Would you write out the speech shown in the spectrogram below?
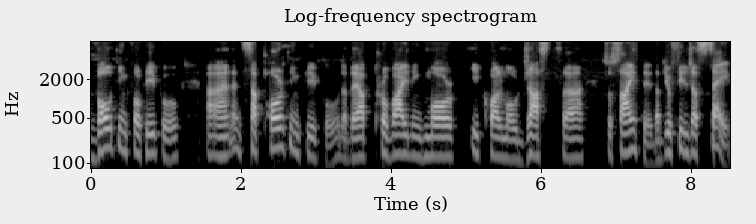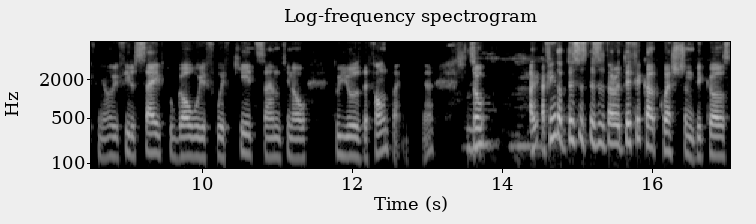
voting for people and, and, supporting people that they are providing more equal, more just uh, society that you feel just safe. You know, you feel safe to go with with kids and you know to use the fountain. Yeah. So mm-hmm. I, I, think that this is this is a very difficult question because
